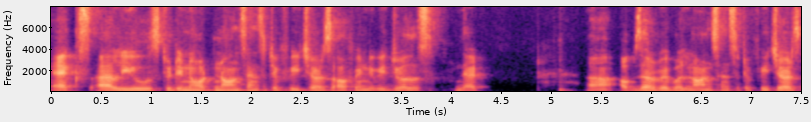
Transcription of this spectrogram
X I'll use to denote non-sensitive features of individuals that uh, observable non-sensitive features.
